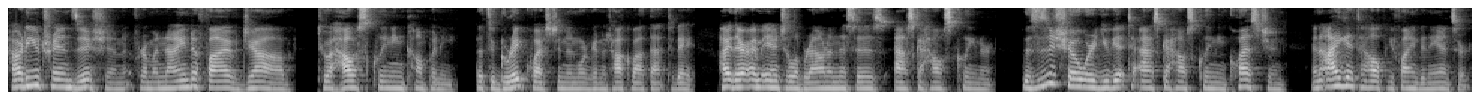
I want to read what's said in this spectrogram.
How do you transition from a nine to five job to a house cleaning company? That's a great question, and we're going to talk about that today. Hi there, I'm Angela Brown, and this is Ask a House Cleaner. This is a show where you get to ask a house cleaning question, and I get to help you find an answer.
